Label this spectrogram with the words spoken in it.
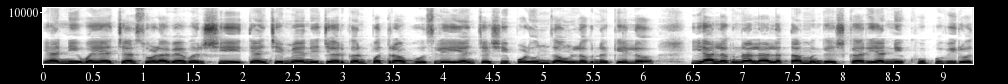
यांनी वयाच्या सोळाव्या वर्षी त्यांचे मॅनेजर गणपतराव भोसले यांच्याशी पळून जाऊन लग्न केलं. या लग्नाला लता मंगेशकर यांनी खूप विरोध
